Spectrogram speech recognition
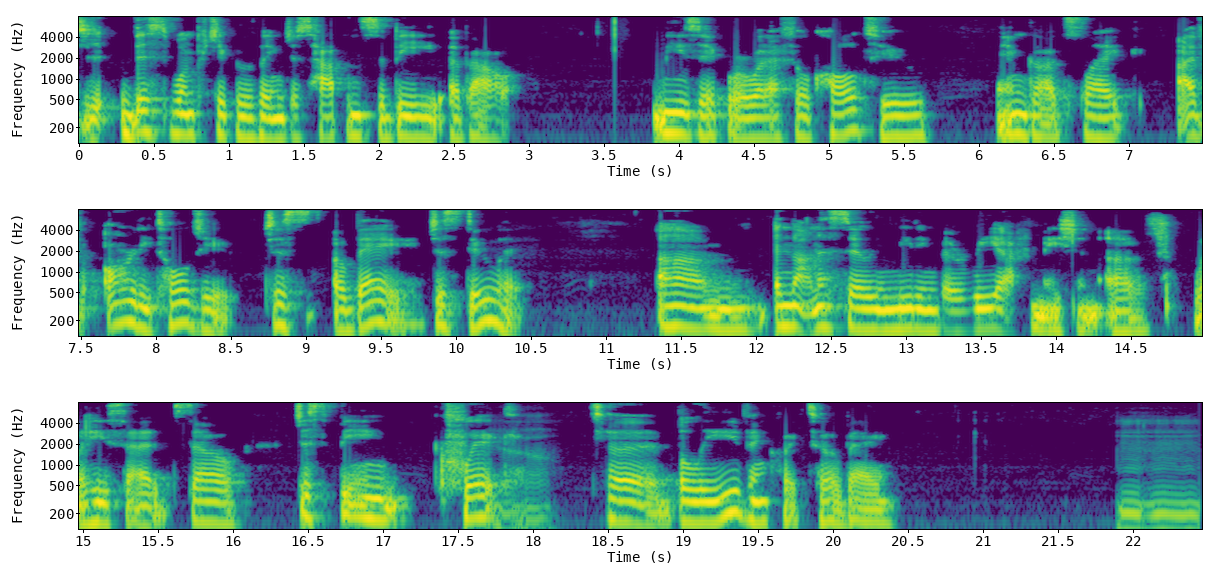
j- this one particular thing just happens to be about music or what I feel called to. And God's like, I've already told you, just obey, just do it. Um, and not necessarily needing the reaffirmation of what he said. So just being quick Yeah. to believe and quick to obey. Mm-hmm.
